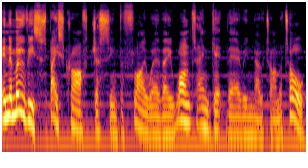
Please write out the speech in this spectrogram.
In the movies, spacecraft just seem to fly where they want and get there in no time at all,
